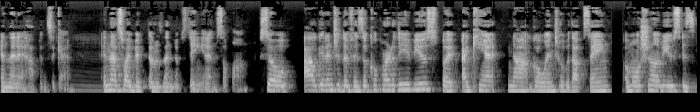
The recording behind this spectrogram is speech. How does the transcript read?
and then it happens again. Mm. And that's why victims end up staying in so long. So I'll get into the physical part of the abuse, but I can't not go into it without saying emotional abuse is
